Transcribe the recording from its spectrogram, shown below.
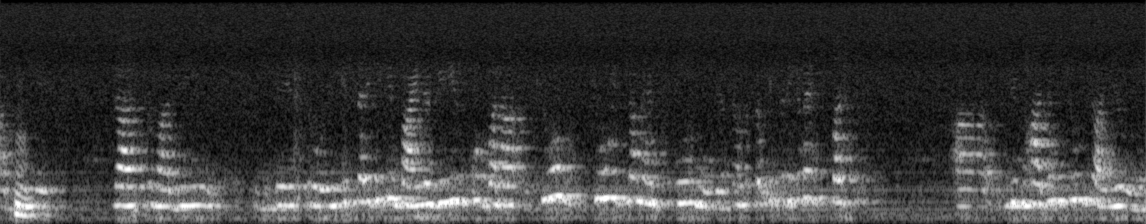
आधुनिक राष्ट्रवादी देशद्रोही इस तरीके की बाइनरीज इसको बना, क्यों क्यों इतना महत्वपूर्ण हो गया था? मतलब इस तरीके का स्पष्ट विभाजन क्यों चाहिए होगा?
